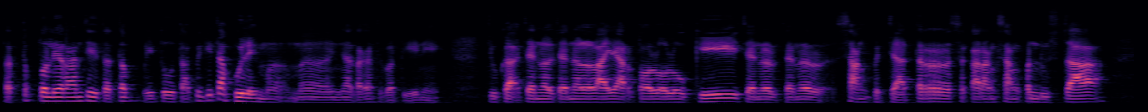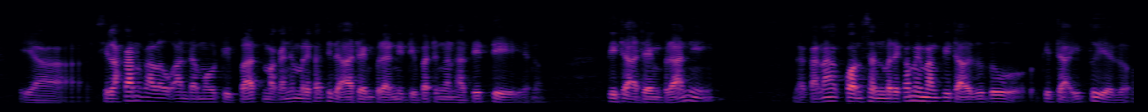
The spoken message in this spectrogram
tetap toleransi tetap itu. Tapi kita boleh me menyatakan seperti ini. Juga channel-channel layar tolologi channel-channel sang bejater sekarang sang pendusta ya silahkan kalau anda mau debat makanya mereka tidak ada yang berani debat dengan HTD gitu. tidak ada yang berani. Nah, karena concern mereka memang tidak itu tuh tidak itu ya tuh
